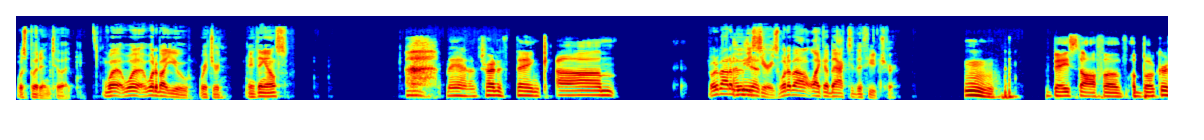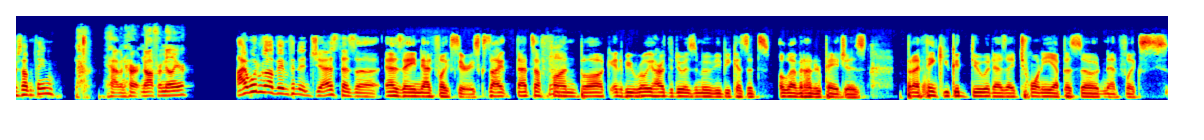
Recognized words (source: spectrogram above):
was put into it. What what what about you, Richard? Anything else? Man, I'm trying to think. Um, what about a movie I mean, series? What about like a Back to the Future? Hmm. based off of a book or something. Haven't heard? Not familiar? I would love Infinite Jest as a as a Netflix series because I that's a fun book. It'd be really hard to do as a movie because it's 1100 pages, but I think you could do it as a 20 episode Netflix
